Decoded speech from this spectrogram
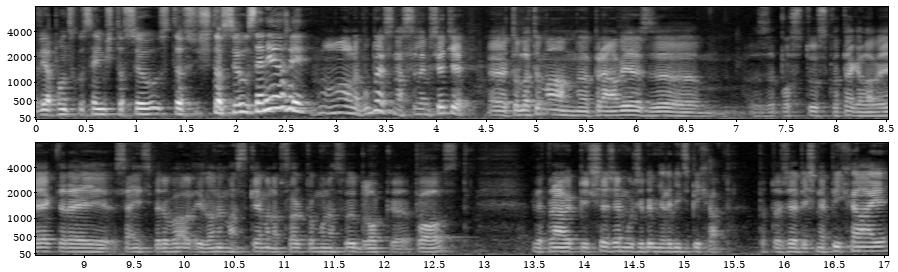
V Japonsku se jim štosují, štosují seniori. No, ale vůbec na celém světě. Eh, tohle to mám právě z, z postu Scotta Galavie, který se inspiroval Elonem Muskem a napsal k tomu na svůj blog eh, post, kde právě píše, že muži by měli víc píchat. Protože když nepíchají,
